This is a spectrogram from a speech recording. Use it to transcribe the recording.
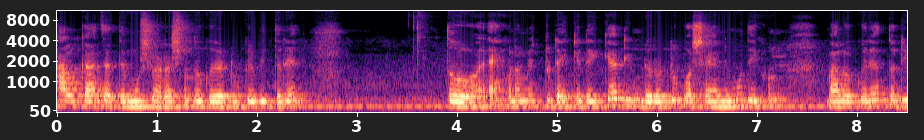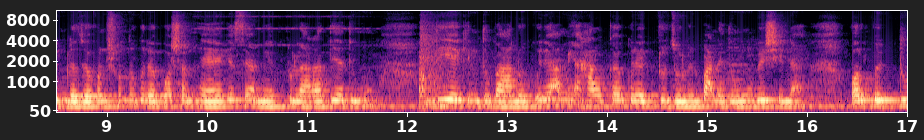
হালকা যাতে মশলাটা সুন্দর করে ঢুকে ভিতরে। তো এখন আমি একটু ডাইকে ডাইকে ডিমটারও একটু কষায় নিবো দেখুন ভালো করে। তো ডিমটা যখন সুন্দর করে কষানো হয়ে গেছে, আমি একটু লাড়া দিয়ে দিব দিয়ে কিন্তু ভালো করে আমি হালকা করে একটু জলের পানি দেবো বেশি না, অল্প একটু।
